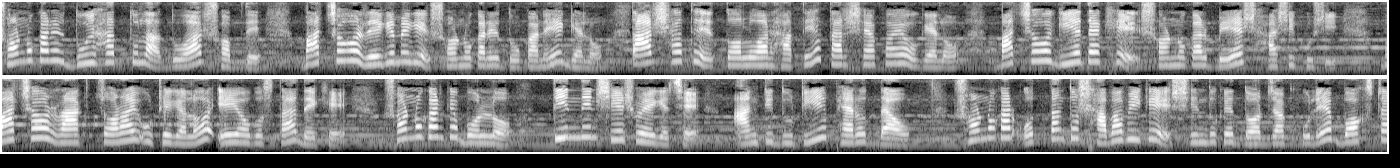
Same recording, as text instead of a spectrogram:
স্বর্ণকারের দুই হাত তোলা দোয়ার শব্দে বাদশাহ রেগে মেগে স্বর্ণকারের দোকানে গেল। তার সাথে তলোয়ার হাতে তার শেফায়ও গেল। বাদশাহ গিয়ে দেখে স্বর্ণকার বেশ হাসি খুশি বাদশাহ রাগ চড়াই উঠে গেল এই অবস্থা দেখে। স্বর্ণকারকে বলল, তিন দিন শেষ হয়ে গেছে, আংটি দুটি ফেরত দাও। স্বর্ণকার অত্যন্ত স্বাভাবিকে সিন্ধুকের দরজা খুলে বক্সটা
